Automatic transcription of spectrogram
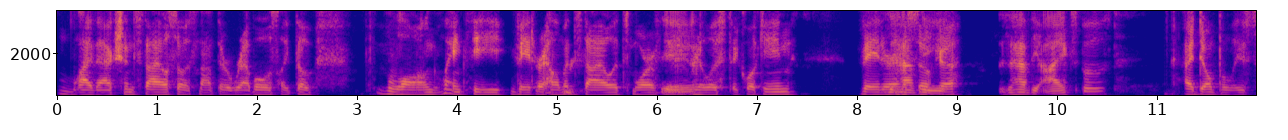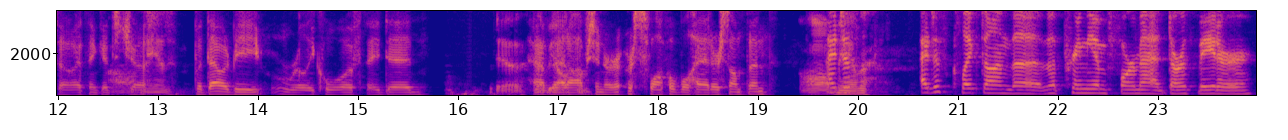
live action style. So it's not their Rebels like the long, lengthy Vader helmet style. It's more of the Yeah. realistic looking Vader and Ahsoka. Does it have the eye exposed? I don't believe so. I think it's Oh, just, man. but that would be really cool if they did Yeah, have that awesome. option or, or swappable head or something. Oh I man, just- I just clicked on the the premium format Darth Vader.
